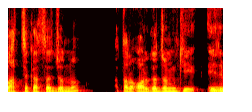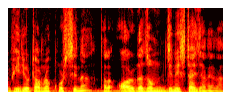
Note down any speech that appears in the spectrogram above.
বাচ্চা কাচ্চার জন্য। তারা অর্গাজম কি এই যে ভিডিওটা আমরা করছি না, তারা অর্গাজম জিনিসটাই জানে না।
